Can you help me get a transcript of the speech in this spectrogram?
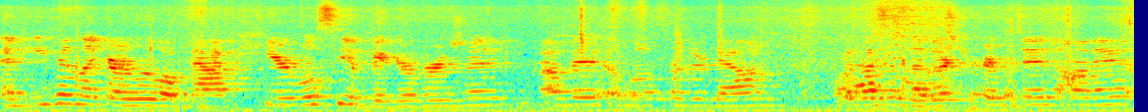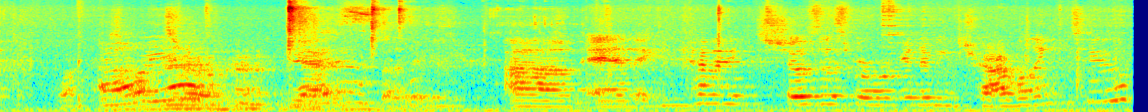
and even like our little map here, we'll see a bigger version of it a little further down. It has another cryptid on it. Oh, yeah. Yes. Um, and it kind of shows us where we're gonna be traveling to,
